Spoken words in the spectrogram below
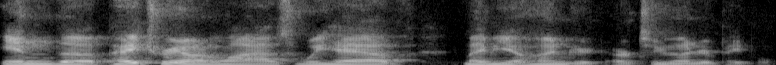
In the Patreon lives, we have maybe 100 or 200 people.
